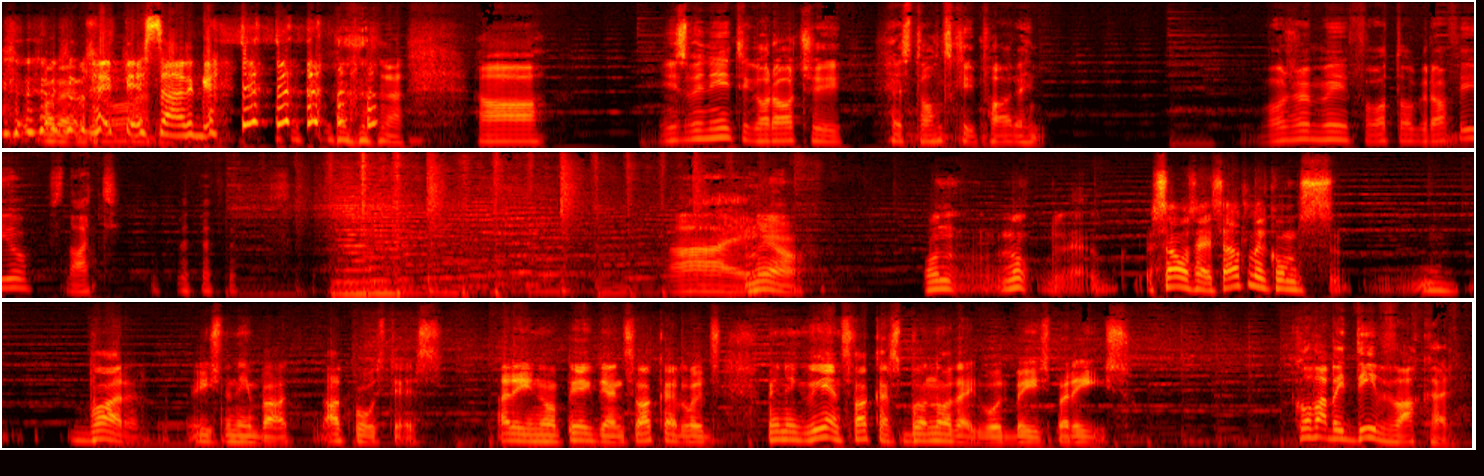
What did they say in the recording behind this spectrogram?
Vai pie sarga? uh, Izvinīti, Garoči, estońskiej parę. Możemy fotografię znać. Ai. Nu, jā. Un nu, sausais atlikums var īstenībā atpūsties. Arī no piekdienas vakara līdz vienīgi viens vakars noteikti būtu bijis par īsu. Kopā bija divi vakari.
